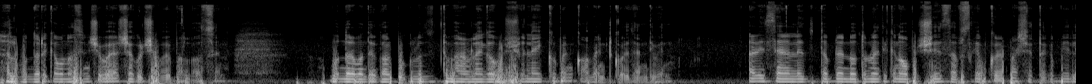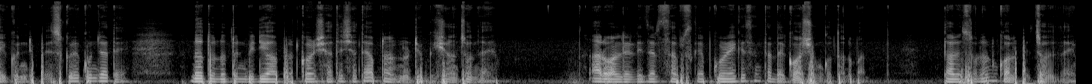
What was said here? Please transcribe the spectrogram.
হ্যালো বন্ধুরা, কেমন আছেন সবাই? আশা করি সবাই ভালো আছেন। বন্ধুরা, আমাদের গল্পগুলো যদি ভালো লাগে, অবশ্যই লাইক করবেন কমেন্ট করে জান দিবেন। আর এই চ্যানেলে যদি আপনার নতুন হয়ে থাকেন, অবশ্যই সাবস্ক্রাইব করে পাশে থাকা বেল আইকনটি প্রেস করে কোন যাতে নতুন নতুন ভিডিও আপলোড করার সাথে সাথে আপনার নোটিফিকেশন চলে যায়। আর অলরেডি যারা সাবস্ক্রাইব করে রেখেছেন, তাদেরকে অসংখ্য ধন্যবাদ। তাহলে চলুন গল্পে চলে যায়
